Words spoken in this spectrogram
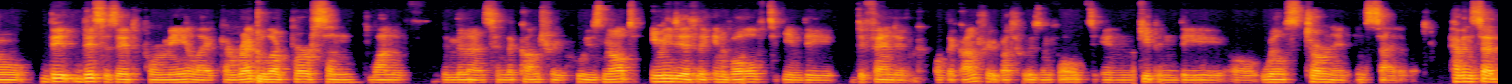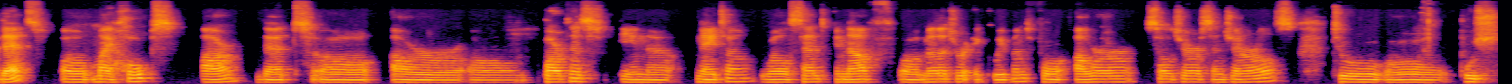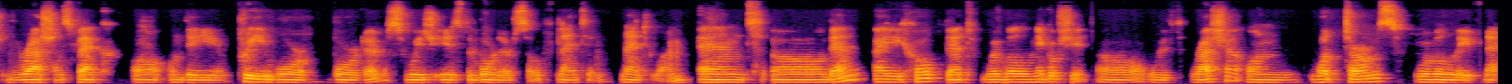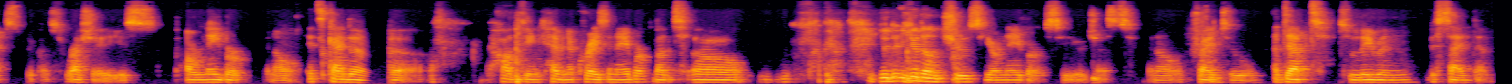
th this is it for me, like a regular person, one of the millions in the country who is not immediately involved in the defending of the country, but who is involved in keeping the uh, wheels turning inside of it. Having said that, uh, my hopes are that uh, our uh, partners in uh, NATO will send enough uh, military equipment for our soldiers and generals to uh, push the Russians back uh, on the pre-war borders, which is the borders of 1991. And uh, then I hope that we will negotiate uh, with Russia on what terms we will live next, because Russia is our neighbor. You know, it's kind of uh, hard thing having a crazy neighbor, but uh, you you don't choose your neighbors. You just you know try to adapt to living beside them.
